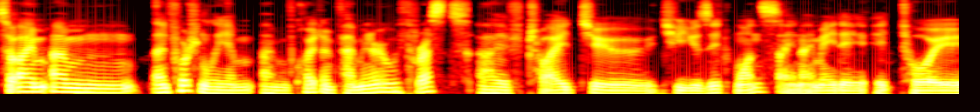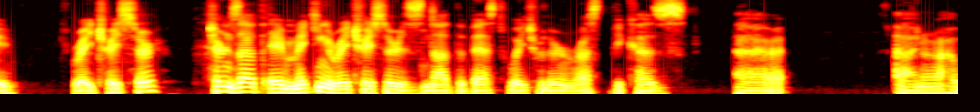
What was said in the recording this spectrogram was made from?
So I'm I'm unfortunately I'm I'm quite unfamiliar with Rust. I've tried to to use it once and I made a, a toy ray tracer. Turns out uh, making a ray tracer is not the best way to learn Rust because uh, I don't know how.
